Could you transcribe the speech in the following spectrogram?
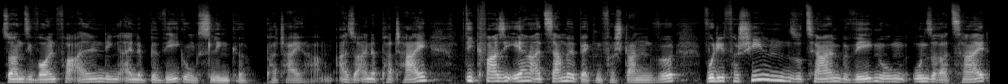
sondern sie wollen vor allen Dingen eine bewegungslinke Partei haben. Also eine Partei, die quasi eher als Sammelbecken verstanden wird, wo die verschiedenen sozialen Bewegungen unserer Zeit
